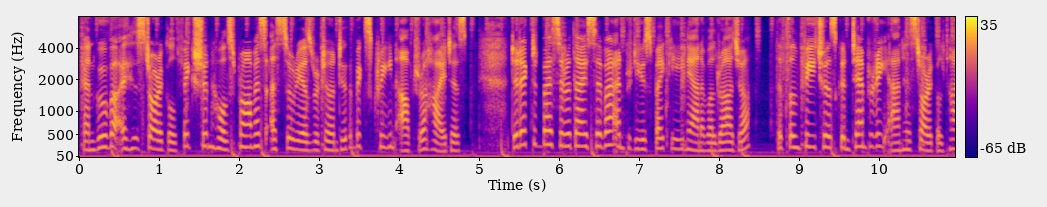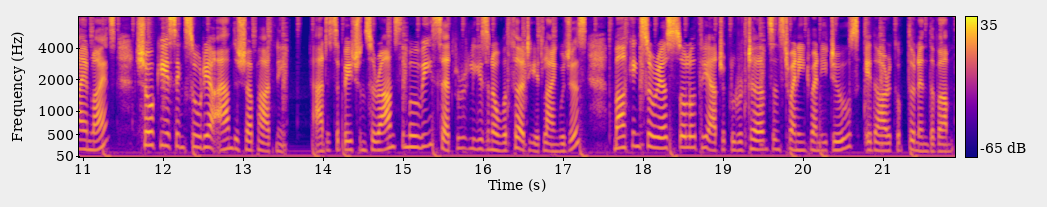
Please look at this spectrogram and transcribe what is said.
Kanguva, a historical fiction, holds promise as Surya's return to the big screen after a hiatus. Directed by Siruthai Siva and produced by K. Gnanavel Raja, the film features contemporary and historical timelines, showcasing Surya and Disha Patni. Anticipation surrounds the movie, set for release in over 38 languages, marking Surya's solo theatrical return since 2022's Etharkkum Thunindhavan.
